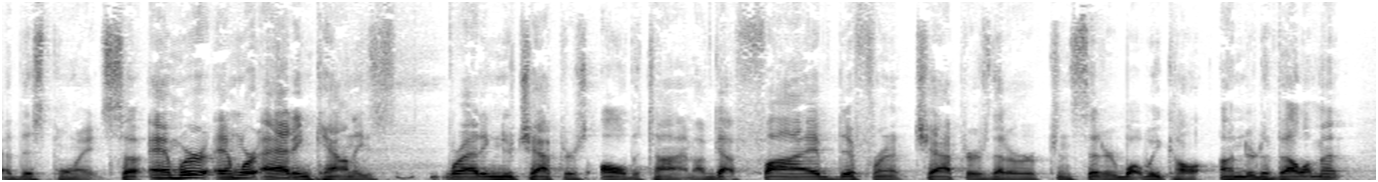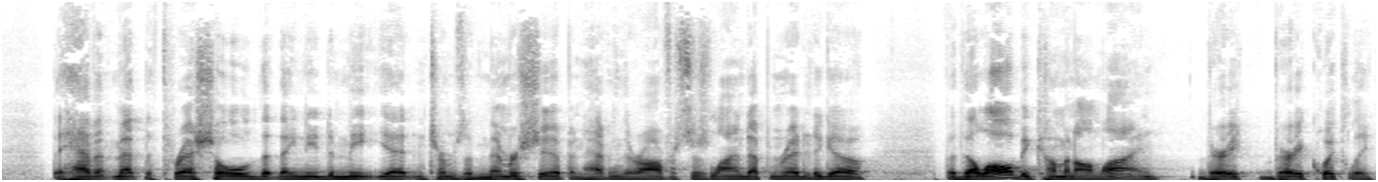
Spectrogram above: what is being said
at this point. So, and we're and we're adding counties, we're adding new chapters all the time. I've got five different chapters that are considered what we call under development. They haven't met the threshold that they need to meet yet in terms of membership and having their officers lined up and ready to go, but they'll all be coming online very very quickly.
